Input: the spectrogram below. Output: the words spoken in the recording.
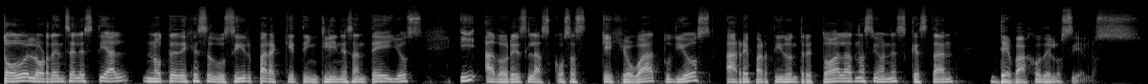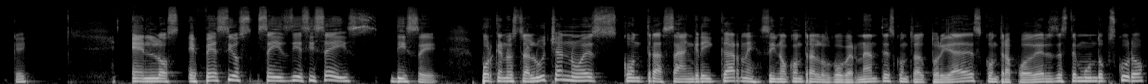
todo el orden celestial, no te dejes seducir para que te inclines ante ellos y adores las cosas que Jehová, tu Dios, ha repartido entre todas las naciones que están debajo de los cielos. ¿Ok? En los Efesios 6:16 dice, porque nuestra lucha no es contra sangre y carne, sino contra los gobernantes, contra autoridades, contra poderes de este mundo oscuro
